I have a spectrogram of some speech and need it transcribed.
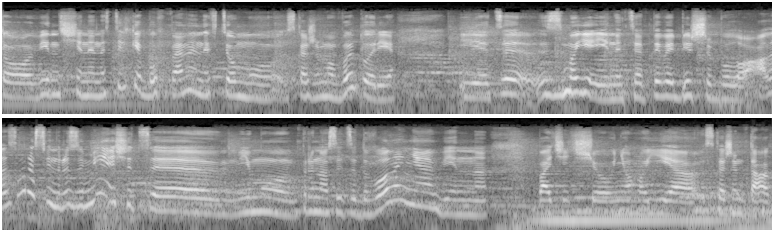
то він ще не настільки був впевнений в цьому, скажімо, виборі. І це з моєї ініціативи більше було. Але зараз він розуміє, що це йому приносить задоволення. Він бачить, що у нього є, скажімо так,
